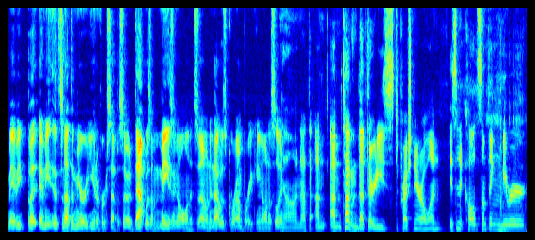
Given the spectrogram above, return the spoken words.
maybe, but I mean, it's not the Mirror Universe episode. That was amazing all on its own, and that was groundbreaking, honestly. No, not that. I'm I'm talking the 30s Depression era one. Isn't it called something Mirror?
